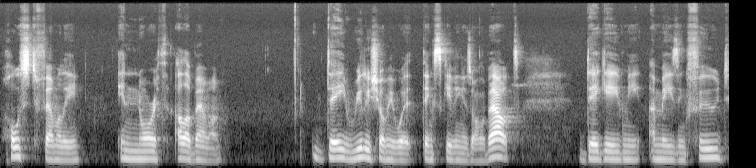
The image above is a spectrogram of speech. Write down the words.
host family in North Alabama they really showed me what Thanksgiving is all about. They gave me amazing food,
